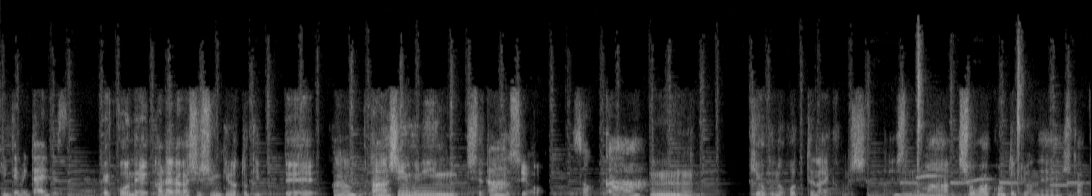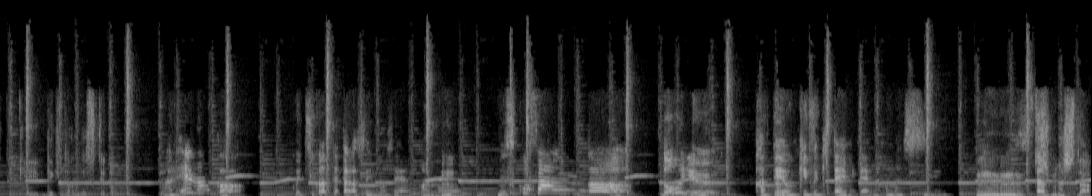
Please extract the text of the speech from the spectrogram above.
聞いてみたいですね。結構ね彼らが思春期の時ってあの、うん僕単身赴任してたんですよそっかう。ん記憶残ってないかもしれないですね。うんまあ小学校の時はね比較的できたんですけど。あれ？なんかこれ違ってたらすいません。あの、うん息子さんがどういう家庭を築きたいみたいな話うんうんしたしました。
